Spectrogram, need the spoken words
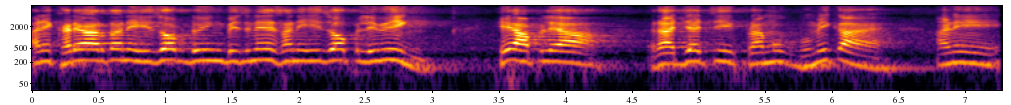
आणि खऱ्या अर्थाने इज ऑफ डुईंग बिझनेस आणि इज ऑफ लिव्हिंग हे आपल्या राज्याची प्रमुख भूमिका आहे. आणि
